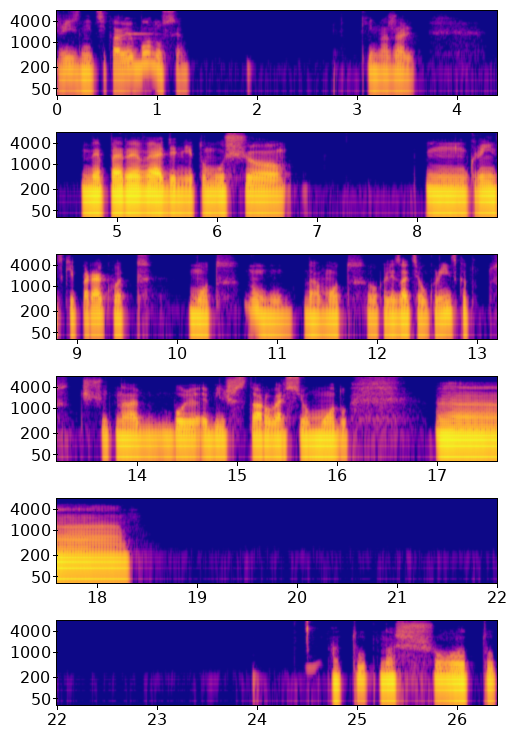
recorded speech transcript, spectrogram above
різні цікаві бонуси, які, на жаль, не переведені, тому що український переклад мод, ну, да, мод локалізація українська, тут чуть-чуть на більш стару версію моду. Е, А тут на що? Тут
